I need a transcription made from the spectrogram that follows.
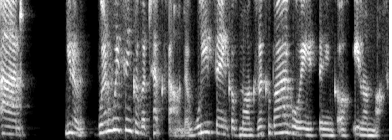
And you know, when we think of a tech founder, we think of Mark Zuckerberg, we think of Elon Musk.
